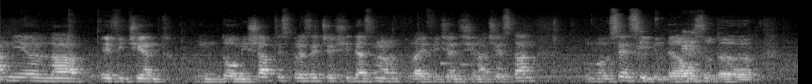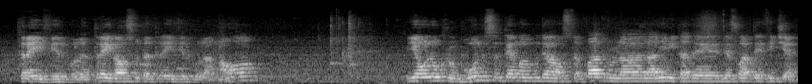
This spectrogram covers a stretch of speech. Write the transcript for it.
ani, la eficient în 2017 și de asemenea la eficient și în acest an, sensibil, de la 100 3,3 la 103,9. E un lucru bun, suntem undeva 104 la, la limita de, de foarte eficient.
